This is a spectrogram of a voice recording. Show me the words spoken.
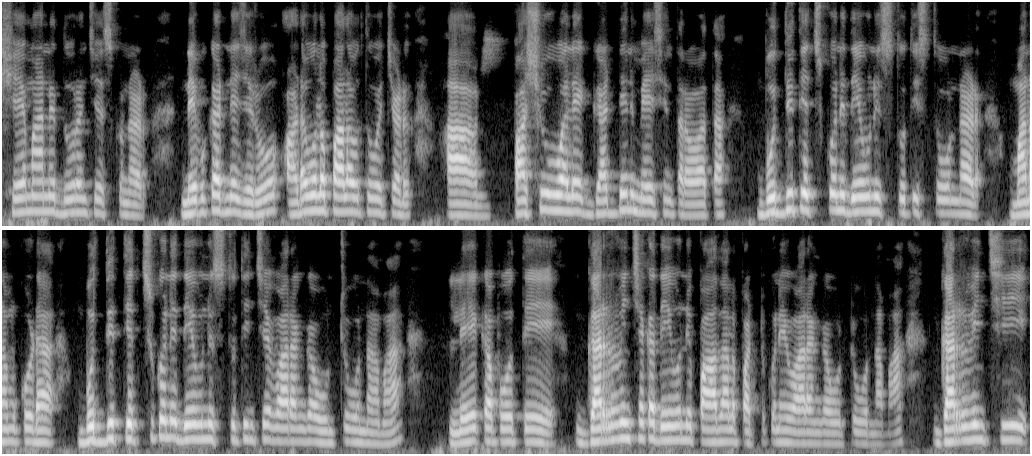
క్షేమాన్ని దూరం చేసుకున్నాడు. నెబుకడ్ నిజరు అడవుల పాలవుతూ వచ్చాడు. ఆ పశువు వలె గడ్డిని మేసిన తర్వాత బుద్ధి తెచ్చుకొని దేవుని స్థుతిస్తూ ఉన్నాడు. మనం కూడా బుద్ధి తెచ్చుకొని దేవుని స్థుతించే వారంగా ఉంటూ ఉన్నామా? లేకపోతే గర్వించక దేవుని పాదాలు పట్టుకునే వారంగా ఉంటూ ఉన్నామా? గర్వించి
